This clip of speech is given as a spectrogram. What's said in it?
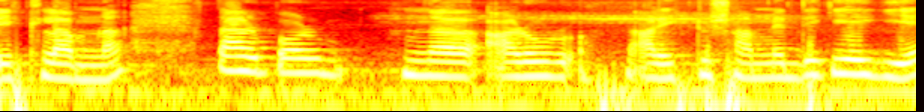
দেখলাম না। তারপর আরও আরেকটু সামনের দিকে এগিয়ে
